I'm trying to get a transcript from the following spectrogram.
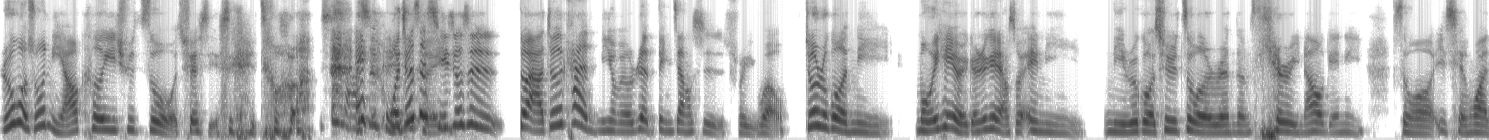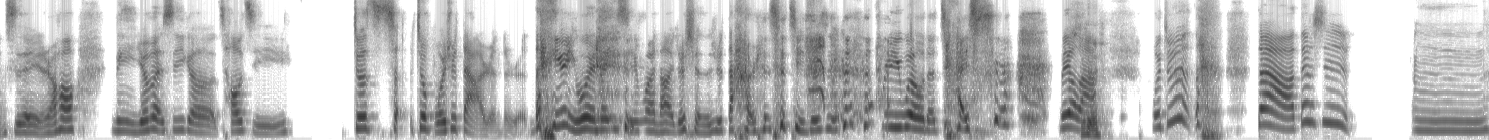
如果说你要刻意去做，我确实也是可以做了。是啊，是可以。我觉得这其实就是对啊，就是看你有没有认定这样是 free will。就如果你某一天有一个人就跟你讲说，哎，你你如果去做了 random theory，然后我给你什么一千万之类的，然后你原本是一个超级。就就不会去打人的人，但 因为你为了那一千万，然后你就选择去打人，这其实就是 free will 的展示。没有啦，我觉得对啊，但是嗯，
